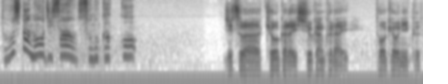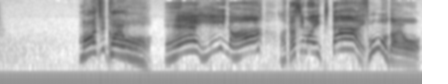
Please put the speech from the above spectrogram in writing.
どうしたのおじさんその格好。実は今日から1週間くらい東京に行く。マジかよ。えー、いいな私も行きたい。そうだよ。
